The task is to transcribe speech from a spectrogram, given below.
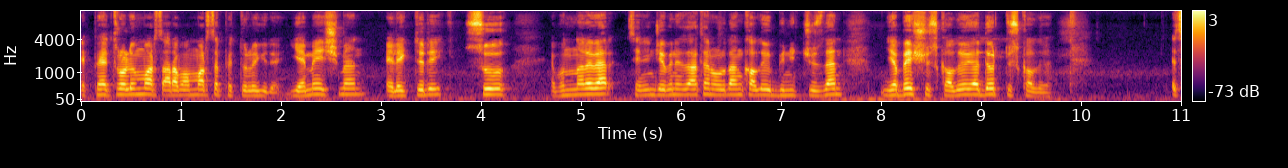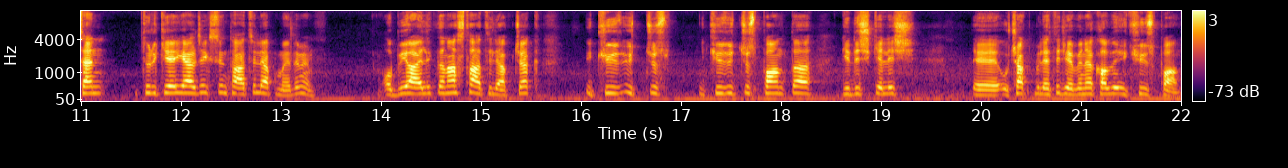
e, petrolün varsa, araban varsa petrole gidiyor. Yeme içmen, elektrik, su. E bunları ver. Senin cebine zaten oradan kalıyor 1300'den ya 500 kalıyor ya 400 kalıyor. E sen Türkiye'ye geleceksin tatil yapmaya değil mi? O bir aylıkta nasıl tatil yapacak? 200 300 200 300 pound da gidiş geliş e, uçak bileti cebine kalıyor 200 pound.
